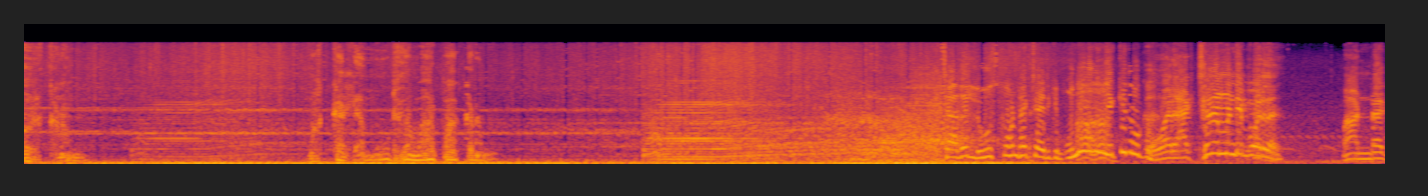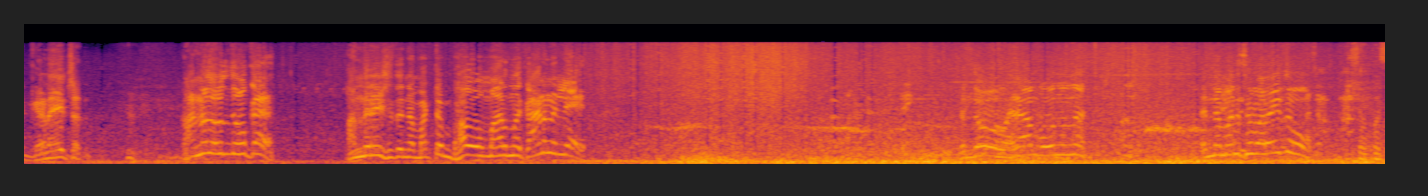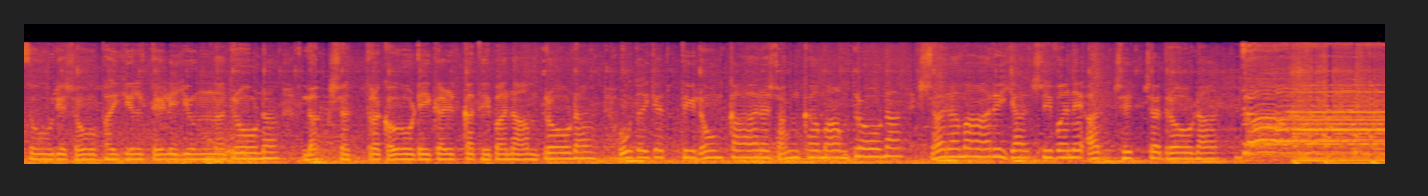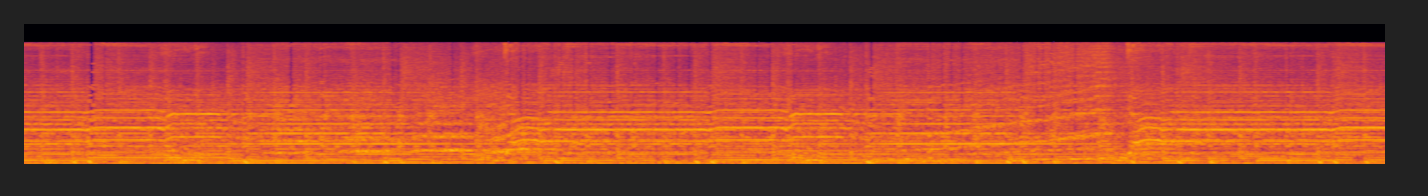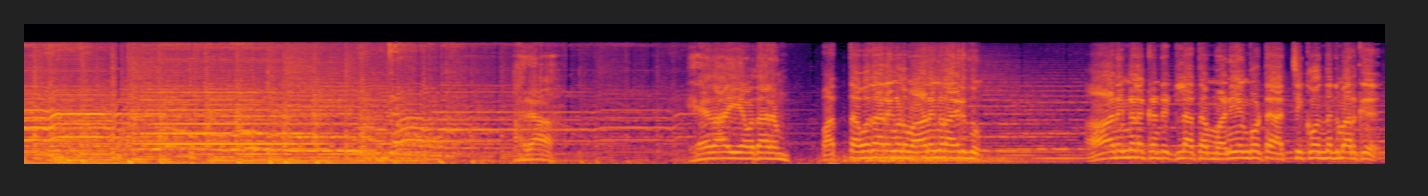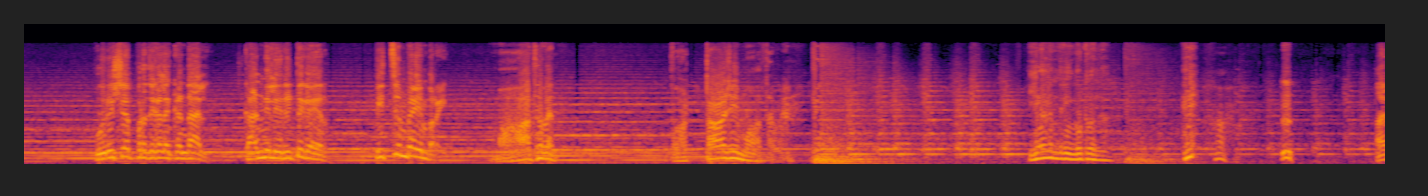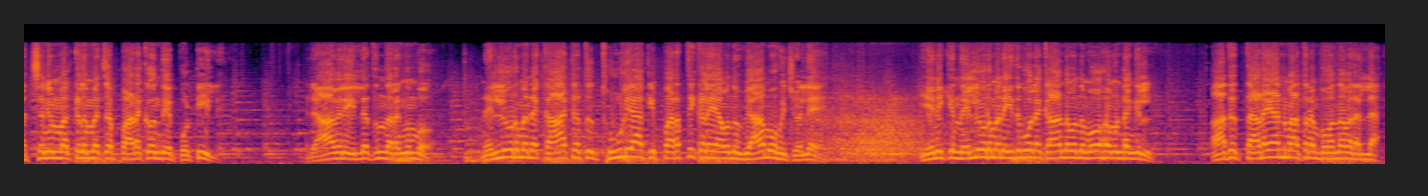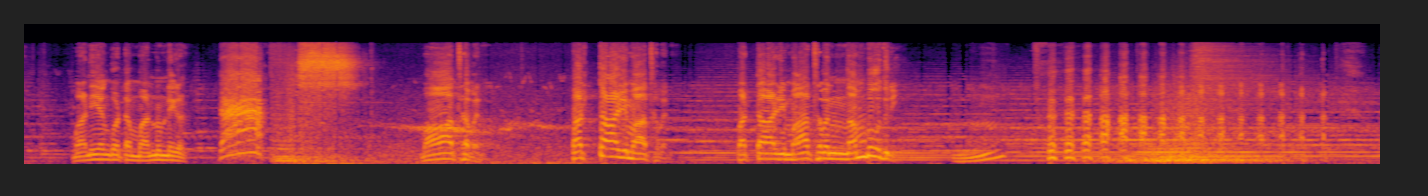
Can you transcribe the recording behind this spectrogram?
തുറക്കണം മക്കളുടെ മൂഢത മാർപ്പാക്കണം. അത് ലൂസ് കോണ്ടാക്ട് ആയിരിക്കും. ഒന്നും ഞെക്കി നോക്ക്. ഒരക്ഷരം വേണ്ടി പോരുത്. മണ്ട ഗണേശൻ കണ്ണു തുറന്ന് നോക്ക്. അന്തരീക്ഷത്തിന്റെ മട്ടും ഭാവവും മാറുന്ന കാണുന്നില്ലേ? എന്തോ വരാൻ പോകുന്നെന്ന് എന്റെ മനസ്സ് പറയുന്നു. ശപസൂര്യശോഭയിൽ തെളിയുന്ന ദ്രോണ നക്ഷത്ര കോടികൾ കഥിപനാം ദ്രോണ ഉദയത്തിലോംകാര ശംഖമാം ദ്രോണ ശരമാരിയാൽ ശിവനെ അർച്ചിച്ച ദ്രോണ. ആരാ ഏതാ ഈ അവതാരം. പത്ത് അവതാരങ്ങളും ആണുങ്ങളായിരുന്നു. ആണുങ്ങളെ കണ്ടിട്ടില്ലാത്ത മണിയങ്കോട്ട അച്ചിക്കോന്തന്മാർക്ക് പുരുഷ പ്രജകളെ കണ്ടാൽ കണ്ണിൽ ഇരുട്ട് കയർ. പിച്ചും പേയും പറയും. മാധവൻ. പട്ടാഴി മാധവൻ. ഇയാളെന്തിനാ ഇങ്ങോട്ട് വന്നു അച്ഛനും മക്കളും വെച്ച പടക്കൊന്തേ പൊട്ടിയില്ലേ? രാവിലെ ഇല്ലത്തുനിന്ന് ഇറങ്ങുമ്പോ നെല്ലൂർമനെ കാറ്റത്ത് ധൂളിയാക്കി പറത്തിക്കളയാമെന്ന് വ്യാമോഹിച്ചു അല്ലേ? എനിക്ക് നെല്ലൂർമനെ ഇതുപോലെ കാണണമെന്ന് മോഹമുണ്ടെങ്കിൽ അത് തടയാൻ മാത്രം പോന്നവരല്ല മണിയങ്കോട്ട മണ്ണുണ്ണികൾ. മാധവൻ. പട്ടാഴി മാധവൻ. പട്ടാഴി മാധവൻ നമ്പൂതിരി.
